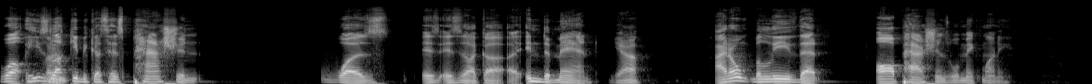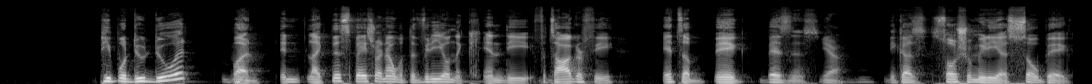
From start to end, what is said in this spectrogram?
Well, he's lucky because his passion was is is like a, a in demand. yeah, I don't believe that all passions will make money. people do do it, but Mm. in like this space right now with the video and the and the photography, it's a big business. Yeah. because social media is so big.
